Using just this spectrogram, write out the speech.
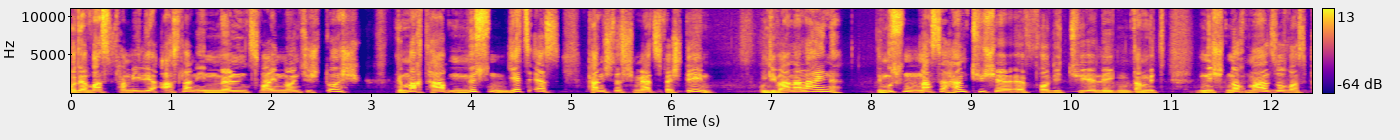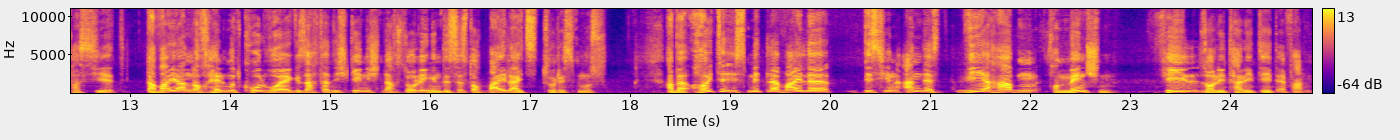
Oder was Familie Aslan in Mölln 92 durchgemacht haben müssen. Jetzt erst kann ich das Schmerz verstehen. Und die waren alleine. Die mussten nasse Handtücher äh, vor die Tür legen, damit nicht nochmal sowas passiert. Da war ja noch Helmut Kohl, wo er gesagt hat, ich gehe nicht nach Solingen, das ist doch Beileidstourismus. Aber heute ist mittlerweile ein bisschen anders. Wir haben vom Menschen viel Solidarität erfahren.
